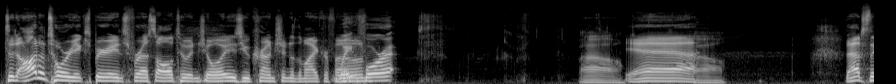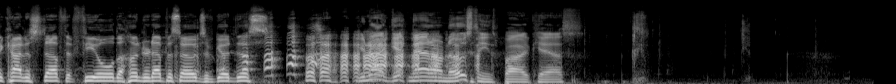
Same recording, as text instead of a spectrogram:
It's an auditory experience for us all to enjoy as you crunch into the microphone. Wait for it. Wow. Yeah, Wow. that's the kind of stuff that fueled hundred episodes of goodness. You're not getting that on Osteen's podcast.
